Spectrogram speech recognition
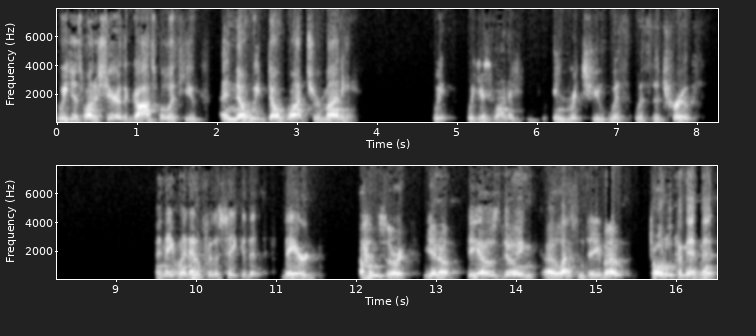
we just want to share the gospel with you. And no, we don't want your money. We, we just want to enrich you with, with the truth. And they went out for the sake of that. They're, I'm sorry, you know, Theo's doing a lesson today about total commitment.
